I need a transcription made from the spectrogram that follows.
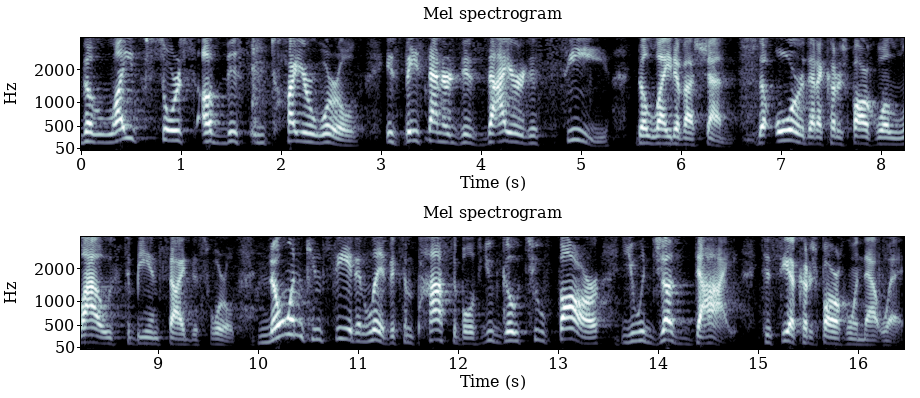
The life source of this entire world is based on our desire to see the light of Hashem, the or that HaKadosh Baruch Hu allows to be inside this world. No one can see it and live. It's impossible. If you'd go too far, you would just die to see HaKadosh Baruch Hu in that way.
